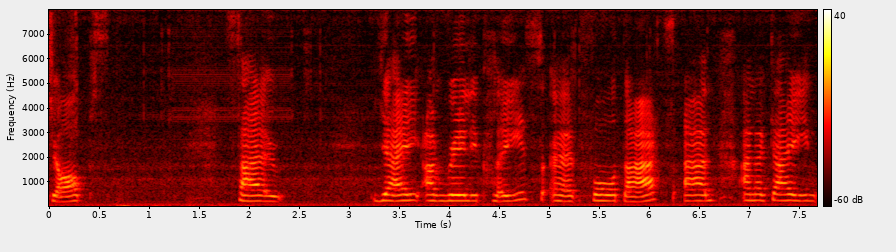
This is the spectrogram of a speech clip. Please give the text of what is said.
jobs. So yay I'm really pleased uh, for that. And and again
